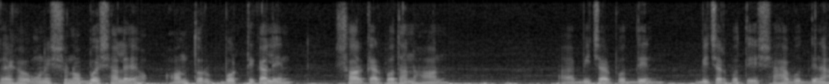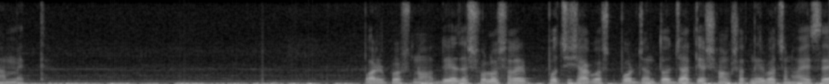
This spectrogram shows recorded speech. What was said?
দেখো, উনিশশো নব্বই সালে অন্তর্বর্তীকালীন সরকার প্রধান হন বিচারপদ্দিন বিচারপতি শাহাবুদ্দিন আহমেদ। পরের প্রশ্ন, দুই হাজার ষোলো সালের পঁচিশ আগস্ট পর্যন্ত জাতীয় সংসদ নির্বাচন হয়েছে?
